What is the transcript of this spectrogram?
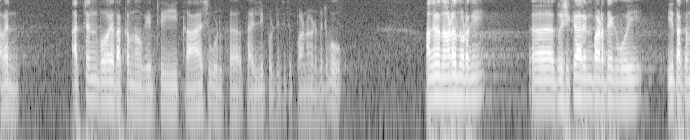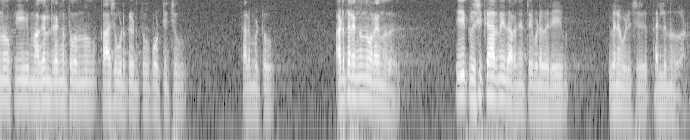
അവൻ അച്ഛൻ പോയ തക്കം നോക്കിയിട്ട് ഈ കാശ് കൊടുക്കുക തല്ലി പൊട്ടിച്ചിട്ട് പണം എടുത്തിട്ട് പോകും അങ്ങനെ നാടൻ തുടങ്ങി. കൃഷിക്കാരൻ പാടത്തേക്ക് പോയി. ഈ തക്കം നോക്കി മകൻ രംഗത്ത് വന്നു കാശ് കൊടുക്കെടുത്തു പൊട്ടിച്ചു സ്ഥലം വിട്ടു. അടുത്ത രംഗം എന്ന് പറയുന്നത് ഈ കൃഷിക്കാരൻ ഇതറിഞ്ഞിട്ട് ഇവിടെ വരികയും ഇവനെ വിളിച്ച് തല്ലുന്നതുമാണ്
